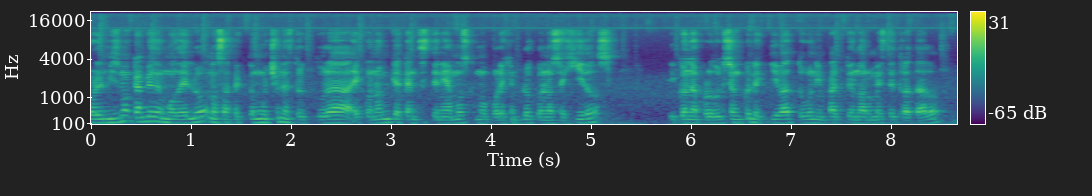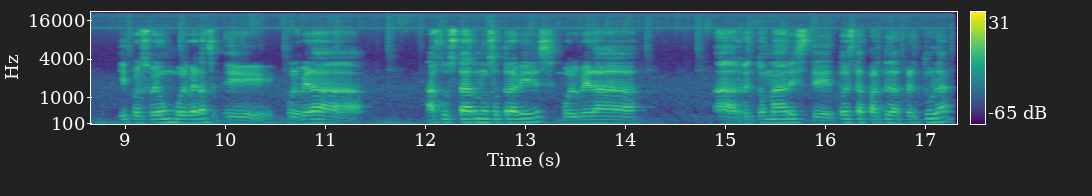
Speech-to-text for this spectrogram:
por el mismo cambio de modelo nos afectó mucho la estructura económica que antes teníamos, como por ejemplo con los ejidos y con la producción colectiva tuvo un impacto enorme este tratado. Y pues fue un volver a, eh, volver a ajustarnos otra vez, volver a a retomar este, toda esta parte de apertura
